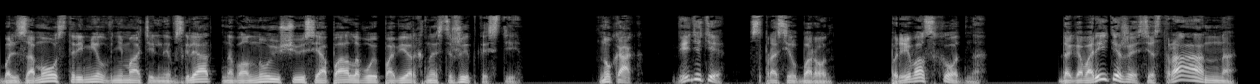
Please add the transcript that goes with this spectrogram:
Бальзамо устремил внимательный взгляд на волнующуюся опаловую поверхность жидкости. «Ну как, видите?» — спросил барон. «Превосходно!» «Да говорите же, сестра Анна!»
